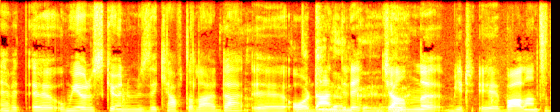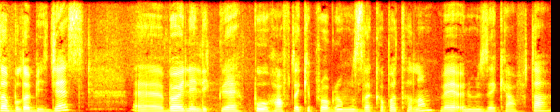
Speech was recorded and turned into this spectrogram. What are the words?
Evet e, umuyoruz ki önümüzdeki haftalarda e, oradan Dikilen direkt kaya. canlı evet. bir e, bağlantıda bulabileceğiz. E, böylelikle bu haftaki programımızı da kapatalım ve önümüzdeki hafta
